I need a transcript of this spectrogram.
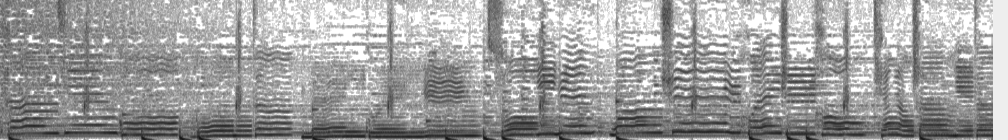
看见过我的玫瑰，所以愿忘却余晖之后，天要长夜的。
